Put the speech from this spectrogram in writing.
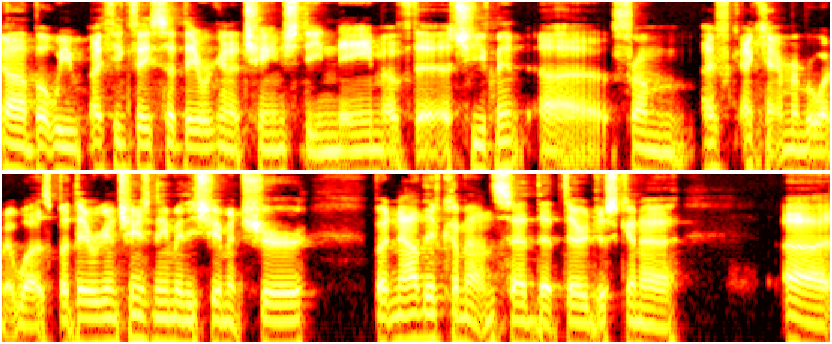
uh, but we I think they said they were going to change the name of the achievement uh, from I, I can't remember what it was, but they were going to change the name of the achievement, sure. But now they've come out and said that they're just going to uh,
